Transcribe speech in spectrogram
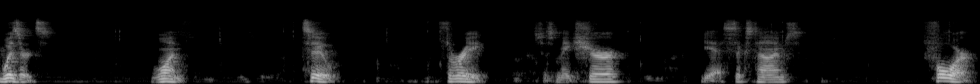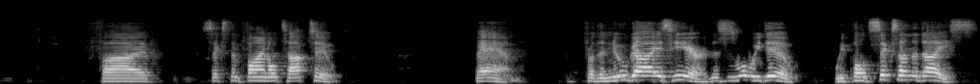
Wizards. One, two, three. Let's just make sure. Yeah, six times. Four, five, sixth and final, top two. Bam. For the new guys here, this is what we do. We pulled six on the dice.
